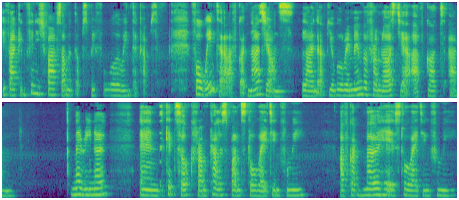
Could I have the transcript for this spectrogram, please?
if I can finish five summer tops before the winter comes. For winter, I've got nice yarns lined up. You will remember from last year, I've got um, merino and kid silk from Colourspun still waiting for me. I've got mohair still waiting for me.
